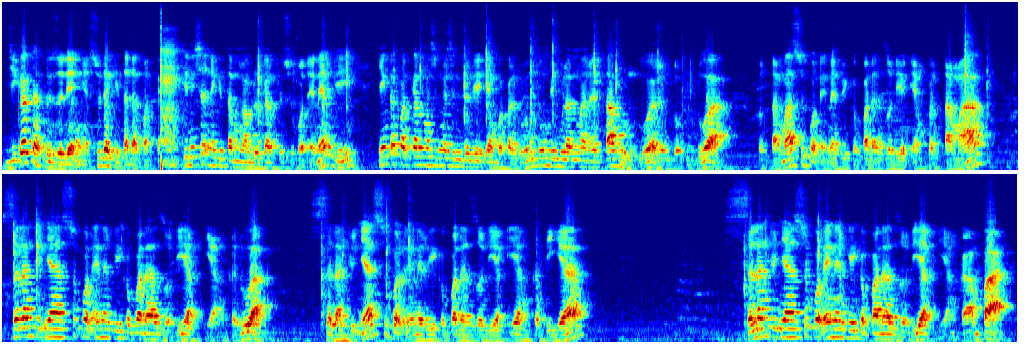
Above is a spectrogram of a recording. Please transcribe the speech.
Jika kartu zodiaknya sudah kita dapatkan, kini saatnya kita mengambil kartu support energi yang dapatkan masing-masing zodiak yang bakal beruntung di bulan Maret tahun 2022. Pertama, support energi kepada zodiak yang pertama, selanjutnya support energi kepada zodiak yang kedua, selanjutnya support energi kepada zodiak yang ketiga, selanjutnya support energi kepada zodiak yang keempat,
